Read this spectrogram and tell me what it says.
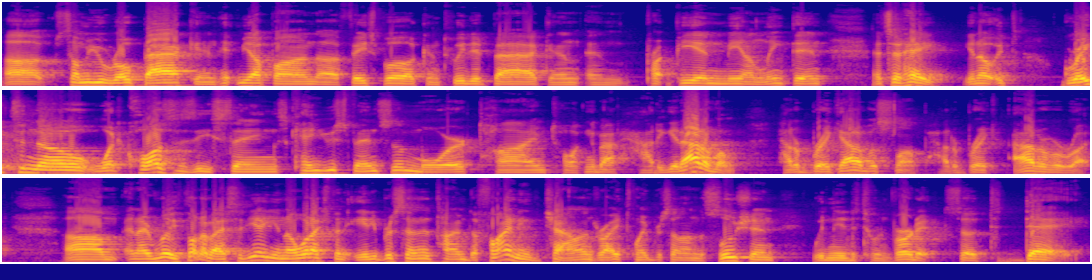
Uh, some of you wrote back and hit me up on uh, Facebook and tweeted back and, and PM'd me on LinkedIn and said, hey, you know, it's great to know what causes these things. Can you spend some more time talking about how to get out of them, how to break out of a slump, how to break out of a rut? Um, and I really thought about it. I said, yeah, you know what? I spent 80% of the time defining the challenge, right? 20% on the solution. We needed to invert it. So today,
